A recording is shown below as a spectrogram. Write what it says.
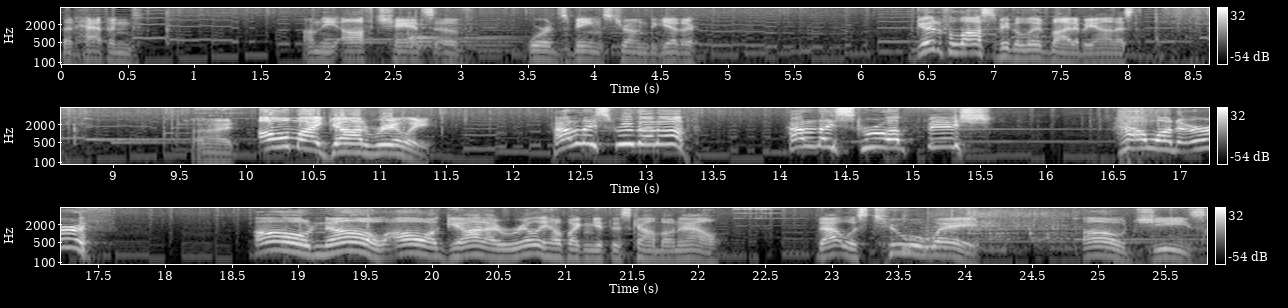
That happened on the off chance of words being strung together. Good philosophy to live by, to be honest. Alright. Oh my god, really? How did I screw that up? How did I screw up fish? How on earth? Oh no! Oh god, I really hope I can get this combo now. That was two away. Oh, jeez.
